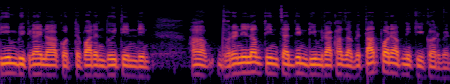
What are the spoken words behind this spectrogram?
ডিম বিক্রয় না করতে পারেন দুই, তিন দিন হ্যাঁ ধরে নিলাম তিন, চার দিন ডিম রাখা যাবে, তারপরে আপনি কি করবেন?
